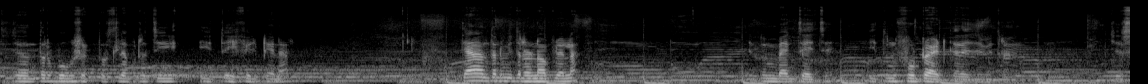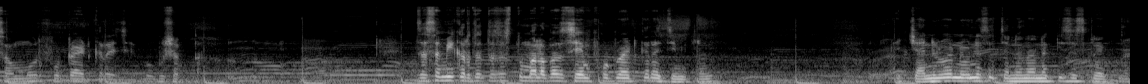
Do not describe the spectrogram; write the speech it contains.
त्याच्यानंतर बघू शकतो असल्या प्रकारची इथं इफेक्ट येणार. त्यानंतर मित्रांनो आपल्याला इथून बॅक जायचं आहे इथून फोटो ॲड करायचे मित्रांनो. जे समोर फोटो ॲड करायचे बघू शकता. जसं मी करतो तसंच तुम्हाला पण सेम फोटो ॲड करायचे मित्रांनो. चॅनलवर नवीन असेल चॅनलला नक्की सबस्क्राईब करा.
